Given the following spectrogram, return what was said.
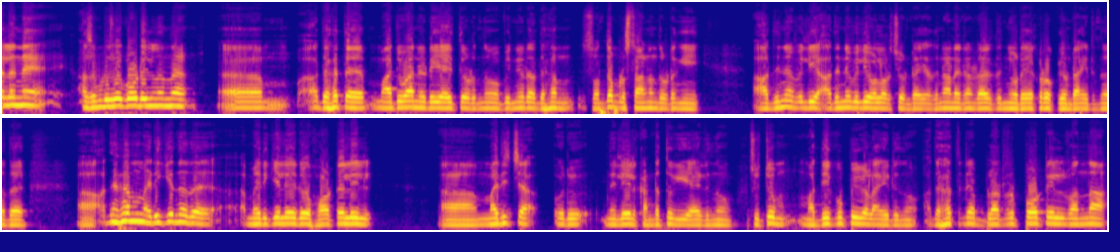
അലനെ അസംബ്ലീസ് ഓഫ് നിന്ന് അദ്ദേഹത്തെ മാറ്റുവാനിടയായി തുടർന്നു. പിന്നീട് അദ്ദേഹം സ്വന്തം പ്രസ്ഥാനം തുടങ്ങി. അതിന് വലിയ അതിന് വലിയ വളർച്ച ഉണ്ടായി അതിനാണ് രണ്ടായിരത്തി അഞ്ഞൂറ് ഏക്കറൊക്കെ ഉണ്ടായിരുന്നത്. അദ്ദേഹം മരിക്കുന്നത് അമേരിക്കയിലെ ഒരു ഹോട്ടലിൽ മരിച്ച ഒരു നിലയിൽ കണ്ടെത്തുകയായിരുന്നു. ചുറ്റും മദ്യക്കുപ്പികളായിരുന്നു. അദ്ദേഹത്തിന്റെ ബ്ലഡ് റിപ്പോർട്ടിൽ വന്ന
